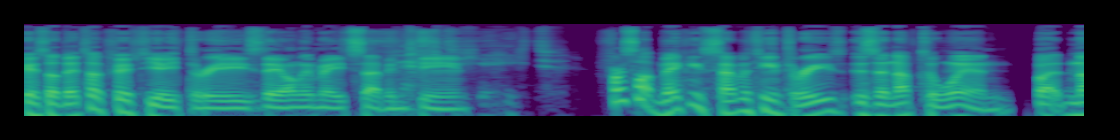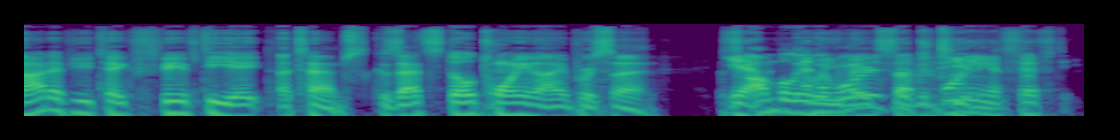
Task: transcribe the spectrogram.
okay, so they took 58 threes. They only made 17. 58. First off, making 17 threes is enough to win, but not if you take 58 attempts, because that's still 29%. It's yeah, unbelievable And the you made Warriors were 17. 20 of 50.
